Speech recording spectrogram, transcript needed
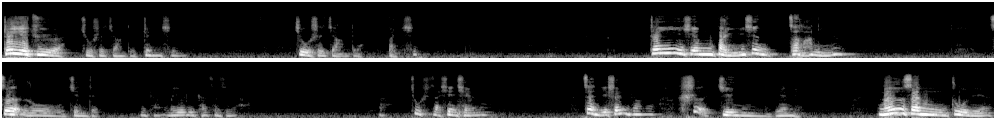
这一句就是讲的真心，就是讲的本性。真心本性在哪里呢？则如今者，你看没有离开自己，啊，就是在现前呢，在你身上啊，摄精圆明，能生诸缘，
